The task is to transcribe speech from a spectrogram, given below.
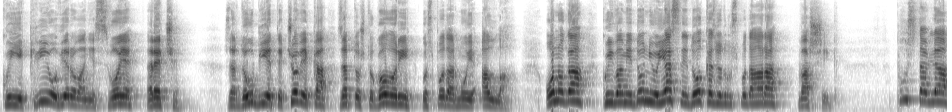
koji je krio vjerovanje svoje, reče, zar da ubijete čovjeka zato što govori gospodar moj je Allah? Onoga koji vam je donio jasne dokaze od gospodara vašeg. Postavlja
